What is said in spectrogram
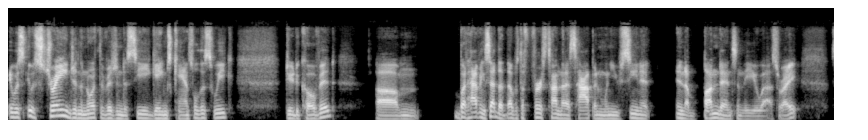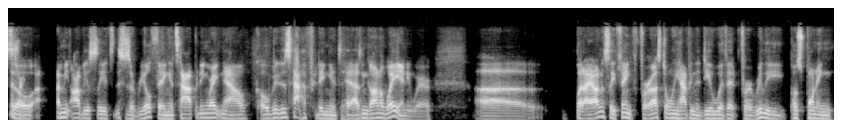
it was it was strange in the North Division to see games canceled this week due to COVID. Um but having said that, that was the first time that has happened when you've seen it in abundance in the US, right? That's so I mean, obviously, it's this is a real thing. It's happening right now. COVID is happening. It's, it hasn't gone away anywhere. Uh, but I honestly think for us to only having to deal with it for really postponing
